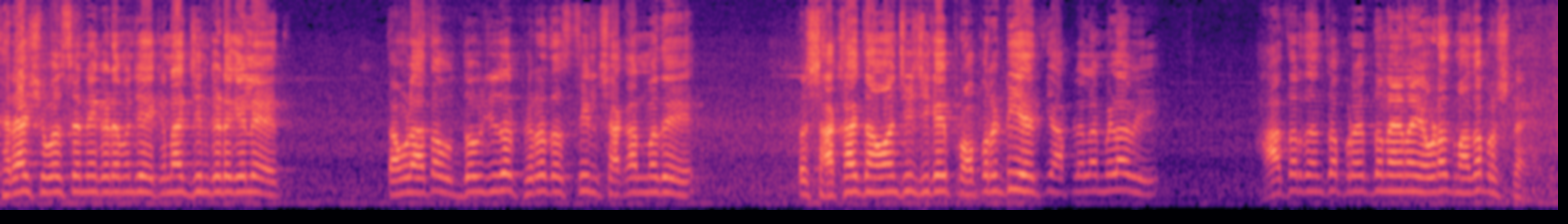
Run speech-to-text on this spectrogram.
खऱ्या शिवसेनेकडे म्हणजे एकनाथजींकडे गेले आहेत. त्यामुळे आता उद्धवजी जर फिरत असतील शाखांमध्ये तर शाखा नावांची जी काही प्रॉपर्टी आहे ती आपल्याला मिळावी हा तर त्यांचा प्रयत्न नाही ना एवढाच माझा प्रश्न आहे.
